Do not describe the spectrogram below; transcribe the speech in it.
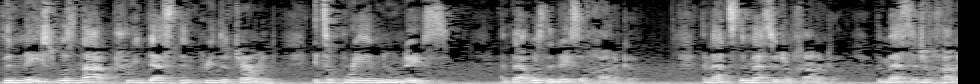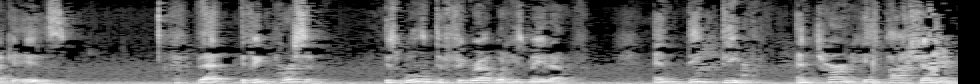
The nace was not predestined, predetermined. It's a brand new nace. And that was the nace of Hanukkah. And that's the message of Hanukkah. The message of Hanukkah is that if a person is willing to figure out what he's made of and dig deep and turn his Pach Shemen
